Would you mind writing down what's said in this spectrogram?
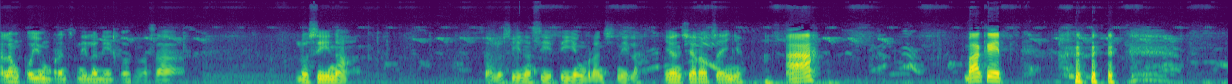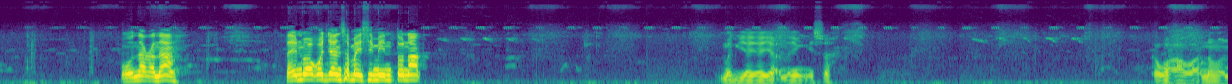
alam ko yung branch nila nito, nasa Lucena. Sa Lucena City yung branch nila. Yan, shoutout sa inyo. Ah? Bakit? Una ka na. Tayin mo ako dyan sa may siminto nak. Magyayaya na yung isa. Kawawa naman.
